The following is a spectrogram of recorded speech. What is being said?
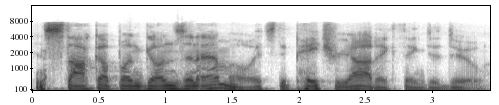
and stock up on guns and ammo. It's the patriotic thing to do.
